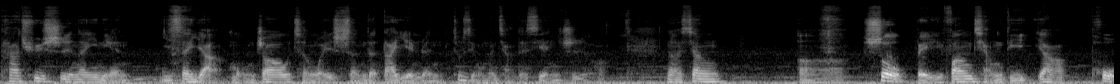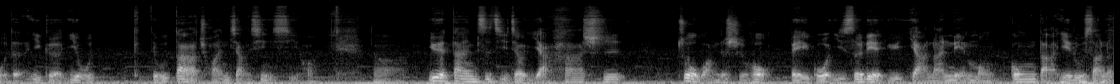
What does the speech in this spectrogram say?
他去世那一年，以赛亚蒙召成为神的代言人，就是我们讲的先知，哈。那像啊、呃，受北方强敌压迫的一个犹犹大传讲信息，哈。啊，约旦自己叫亚哈斯做王的时候，北国以色列与亚兰联盟攻打耶路撒冷。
